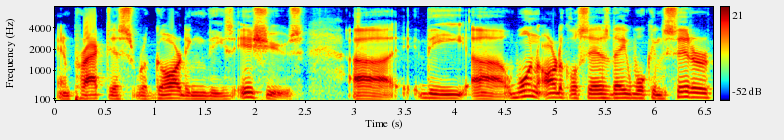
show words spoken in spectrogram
and practice regarding these issues. Uh, the uh, one article says they will consider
